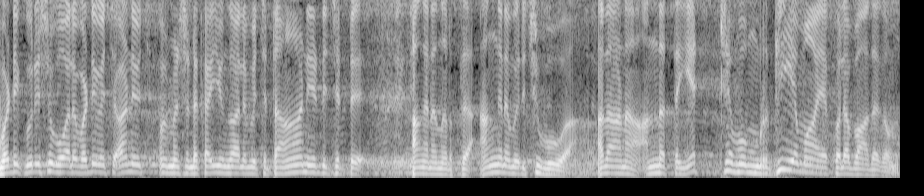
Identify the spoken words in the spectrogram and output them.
വടി കുരിശ് പോലെ വടി വെച്ച് ആണി വെച്ച് മനുഷ്യന്റെ കൈയും കാലും വെച്ചിട്ട് ആണി ഇടിച്ചിട്ട് അങ്ങനെ നിർത്തുക അങ്ങനെ മരിച്ചു പോവുക. അതാണ് അന്നത്തെ ഏറ്റവും മൃഗീയമായ കൊലപാതകം.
